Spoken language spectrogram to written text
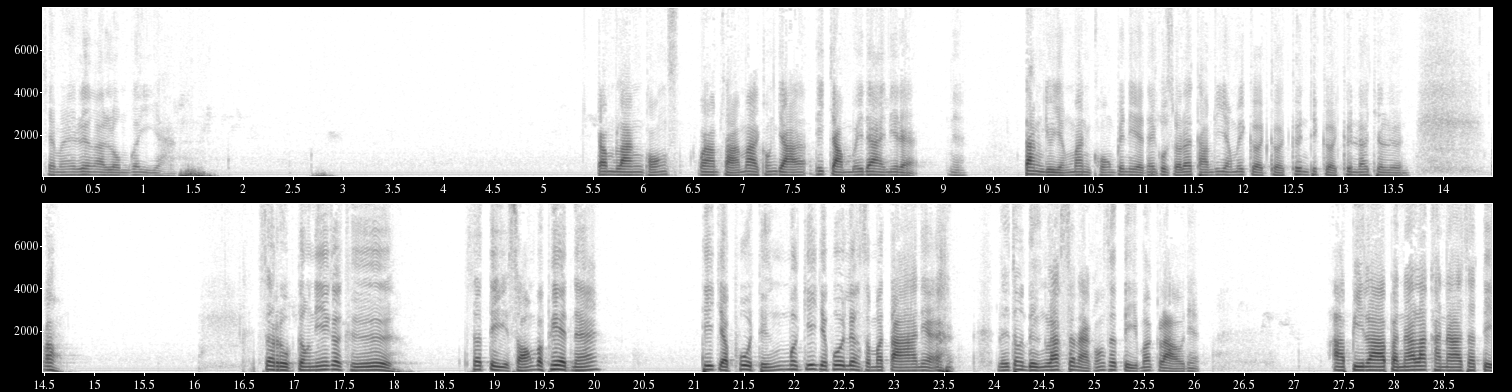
ใช่ไหมเรื่องอารมณ์ก็อีกอย่างกำลังของความสามารถของยาที่จำไว้ได้นี่แหละเนี่ยตั้งอยู่อย่างมั่นคงเป็นเหตุให้กุศลธรรมที่ยังไม่เกิดเกิดขึ้นที่เกิดขึ้นแล้วเจริญอ้าว สรุปตรงนี้ก็คือสติสองประเภทนะ ที่จะพูดถึงเมื่อกี้จะพูดเรื่องสมตาเนี่ยเลยต้องดึงลักษณะของสติมากล่าวเนี่ยอาปีลาปนาลักษณาสติ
